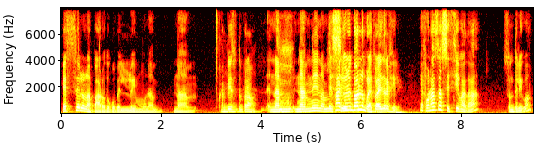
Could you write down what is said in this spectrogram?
Δεν θέλω να πάρω το κοπελούι μου να, να, Να μπεις αυτό το πράγμα. να, να, ναι, να με Α, το είναι το άλλο που λέει, που λέει, ρε φίλε. Ε, φωνάζα σε θύματα στον τελικό,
